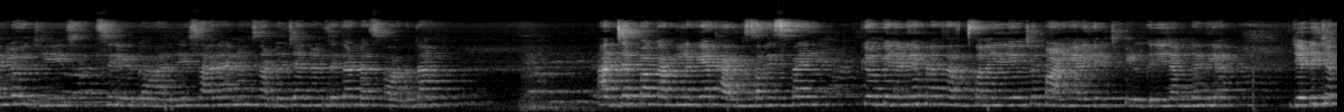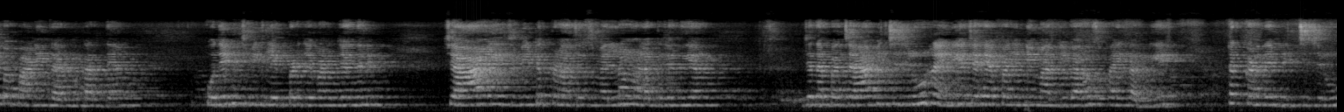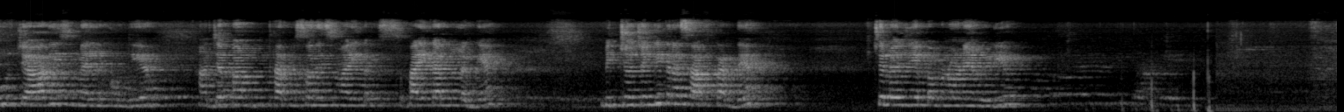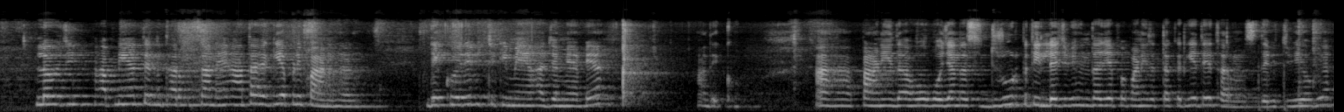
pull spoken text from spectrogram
Hello ਜੀ, ਸਤਿ ਸ੍ਰੀ ਅਕਾਲ ਜੀ ਸਾਰਿਆਂ ਨੂੰ, ਸਾਡੇ ਚੈਨਲ ਤੇ ਤੁਹਾਡਾ ਸਵਾਗਤ ਆ। ਅੱਜ ਆਪਾਂ ਕਰਨ ਲੱਗੇ ਆ ਥਰਮਸਾਂ ਦੀ ਸਫ਼ਾਈ, ਕਿਉਂਕਿ ਜਿਹੜੀਆਂ ਆਪਣਾ ਥਰਮਸਾਂ ਨੇ ਜੀ, ਉਹ ਚ ਪਾਣੀ ਵਾਲੀ ਦੇ ਵਿੱਚ ਪਿਲਕ ਜੀ ਜੰਮ ਜਾਂਦੀ ਆ, ਜਿਹੜੀ ਚ ਆਪਾਂ ਪਾਣੀ ਗਰਮ ਕਰਦੇ ਆ, ਉਹਦੇ ਵਿੱਚ ਵੀ ਕਲੇਪੜ ਜੇ ਬਣ ਜਾਂਦੇ ਨੇ। ਚਾਹ ਵਾਲੀ ਚ ਵੀ ਢੱਕਣਾ ਚ ਸਮੈਲ ਆਉਣ ਲੱਗ ਜਾਂਦੀ ਆ। ਜਦ ਆਪਾਂ ਚਾਹ ਵਿੱਚ ਜ਼ਰੂਰ ਰਹਿੰਦੇ ਆ, ਚਾਹੇ ਆਪਾਂ ਜਿੰਨੀ ਮਰਜ਼ੀ ਬਾਹਰੋਂ ਸਫ਼ਾਈ ਕਰ ਲਈਏ, ਢੱਕਣ ਦੇ ਵਿੱਚ ਜ਼ਰੂਰ ਚਾਹ ਦੀ ਸਮੈਲ ਆਉਂਦੀ ਆ। ਅੱਜ ਆਪਾਂ ਥਰਮਸਾਂ ਦੀ ਸਫ਼ਾਈ ਸਫ਼ਾਈ ਕਰਨ ਲੱਗੇ ਆ ਵਿੱਚੋਂ ਚੰਗੀ ਤਰ੍ਹਾਂ ਸਾਫ਼ ਕਰਦੇ ਆ ਚਲੋ ਜੀ, ਆਪਾਂ ਬਣਾਉਣੇ ਆ ਵੀਡੀਓ ਲਓ ਜੀ, ਆਪਣੀਆਂ ਤਿੰਨ ਥਰਮਸਾਂ ਨੇ। ਆ ਤਾਂ ਹੈਗੀ ਆਪਣੀ ਪਾਣੀ ਵਾਲੀ। ਦੇਖੋ ਇਹਦੇ ਵਿੱਚ ਕਿਵੇਂ ਆਹ ਜੰਮਿਆ ਪਿਆ। ਆ ਦੇਖੋ। ਆਹ ਪਾਣੀ ਦਾ ਉਹ ਹੋ ਜਾਂਦਾ ਸੀ। ਜ਼ਰੂਰ ਪਤੀਲੇ 'ਚ ਵੀ ਹੁੰਦਾ ਜੇ ਆਪਾਂ ਪਾਣੀ ਦਿੱਤਾ ਕਰੀਏ ਤੇ ਥਰਮਸ ਦੇ ਵਿੱਚ ਵੀ ਹੋ ਗਿਆ।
